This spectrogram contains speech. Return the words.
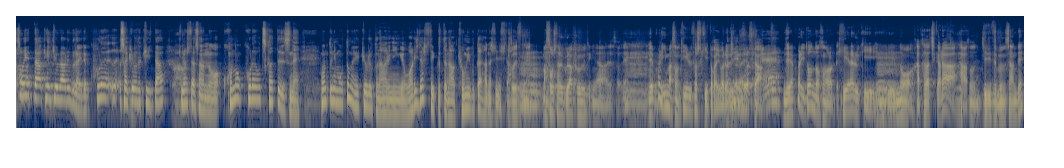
そういった研究があるぐらいで、これ、先ほど聞いた木下さんの、このこれを使ってですね、本当に最も影響力のある人間を割り出していくっていうのは興味深い話でした。そう。ですね。まあ、ソーシャルグラフ的なですよね。で、やっぱり今、そのティール組織とか言われるじゃないですか。で、やっぱりどんどんそのヒエラルキーの形から、あその自立分散で、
